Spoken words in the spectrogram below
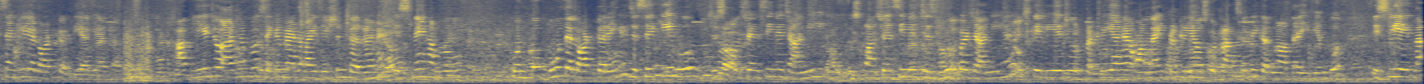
असेंबली अलॉट कर दिया गया था। अब ये जो आज हम लोग सेकेंड रैंडमाइजेशन कर रहे हैं, इसमें हम लोग उनको बूथ अलॉट करेंगे जिससे कि वो जिस कॉन्स्टिट्यूंसी में जानी उस कॉन्स्टिट्यूंसी में जिस बूथ पर जानी है उसके लिए जो प्रक्रिया है ऑनलाइन प्रक्रिया उसको ट्रांसफ़र भी करना होता है ईवीएम को। इसलिए इतना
